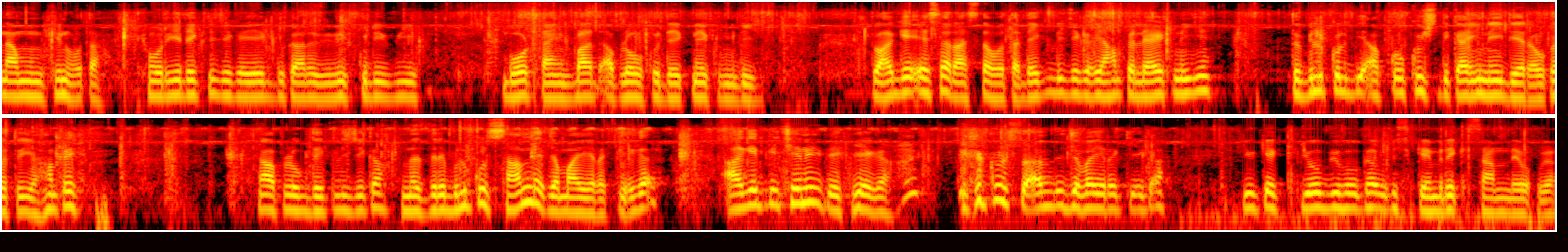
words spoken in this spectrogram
नामुमकिन होता। और ये देख लीजिएगा एक दुकान अभी भी खुली हुई बहुत टाइम बाद आप लोगों को देखने को मिली। तो आगे ऐसा रास्ता होता। देख लीजिएगा, यहाँ पे लाइट नहीं है तो बिल्कुल भी आपको कुछ दिखाई नहीं दे रहा होगा। तो यहाँ पे आप लोग देख लीजिएगा, नज़रें बिल्कुल सामने जमाए रखिएगा। आगे पीछे नहीं देखिएगा, बिल्कुल सामने जमाए रखिएगा। क्योंकि जो भी होगा, वो इस कैमरे के सामने होगा।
